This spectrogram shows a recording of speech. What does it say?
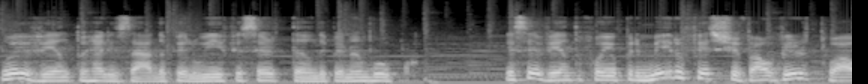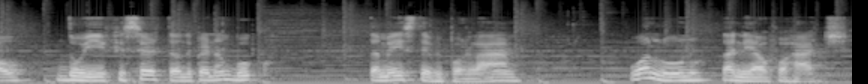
no evento realizado pelo IFE Sertão de Pernambuco. Esse evento foi o primeiro festival virtual do IFE Sertão de Pernambuco. Também esteve por lá o aluno Daniel Forratti,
